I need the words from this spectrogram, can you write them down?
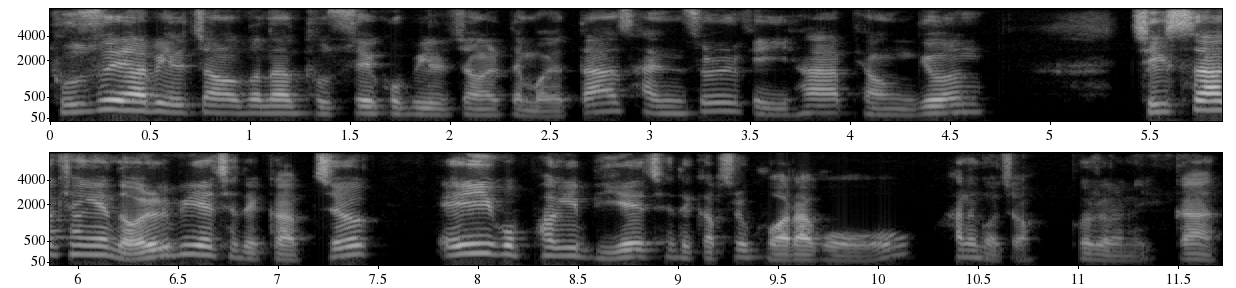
두 수의 합이 일정하거나 두 수의 곱이 일정할 때 뭐였다? 산술, 기하, 평균, 직사각형의 넓이의 최대값, 즉 a 곱하기 b의 최대값을 구하라고 하는 거죠. 그러니까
